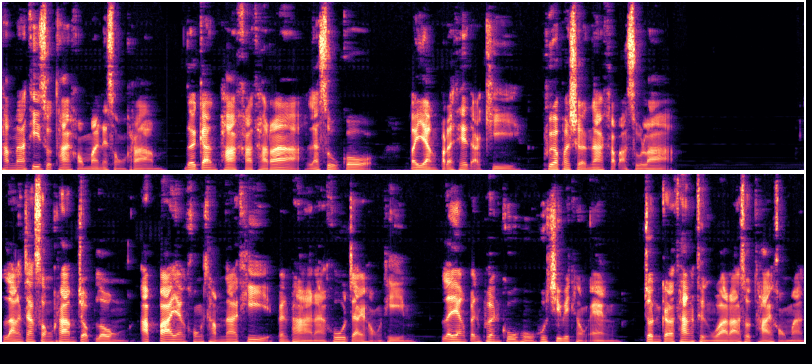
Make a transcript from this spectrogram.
ทำหน้าที่สุดท้ายของมันในสงคราม ด้วยการพาคาทาร่าและซูโก้ไปยังประเทศอาคีเพื่อเผชิญหน้ากับอสูล่าหลังจากสงครามจบลง อัปปายังคงทำหน้าที่เป็นพาหนะคู่ใจของทีม และยังเป็นเพื่อนคู่หูคู่ชีวิตของแอง จนกระทั่งถึงวาระสุดท้ายของมัน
